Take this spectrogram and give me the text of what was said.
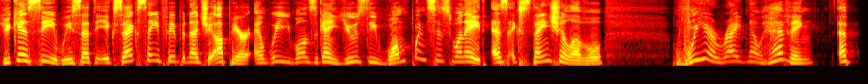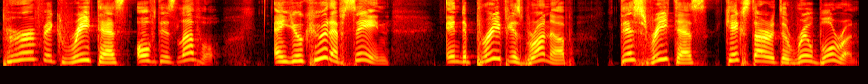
You can see we set the exact same Fibonacci up here, and we once again use the 1.618 as extension level. We are right now having a perfect retest of this level. And you could have seen in the previous run up this retest kickstarted the real bull run.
